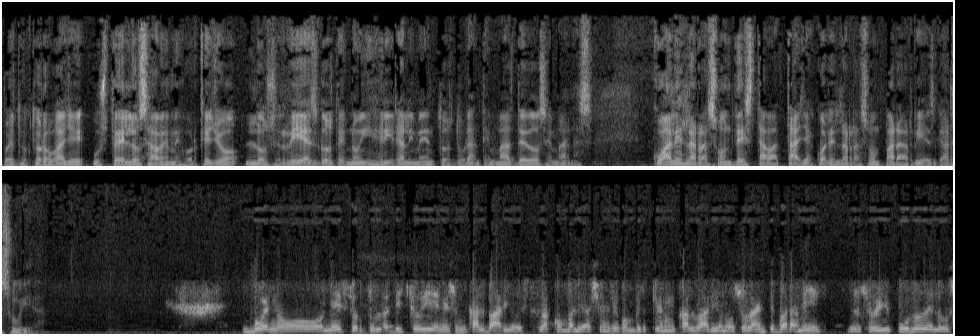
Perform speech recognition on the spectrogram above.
Pues doctor Ovalle, usted lo sabe mejor que yo, los riesgos de no ingerir alimentos durante más de dos semanas. ¿Cuál es la razón de esta batalla? ¿Cuál es la razón para arriesgar su vida? Bueno, Néstor, tú lo has dicho bien, es un calvario. Esto, la convalidación se convirtió en un calvario, no solamente para mí. Yo soy uno de los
